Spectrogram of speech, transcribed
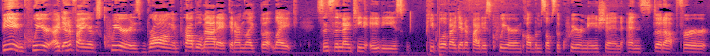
being queer, identifying as queer is wrong and problematic, and I'm like, but like since the 1980s, people have identified as queer and called themselves the queer nation and stood up for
